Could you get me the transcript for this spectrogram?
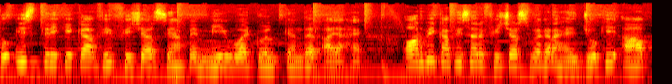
तो इस तरीके का भी फीचर्स यहाँ पे मी वाई ट्वेल्व के अंदर आया है। और भी काफ़ी सारे फीचर्स वगैरह हैं जो कि आप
